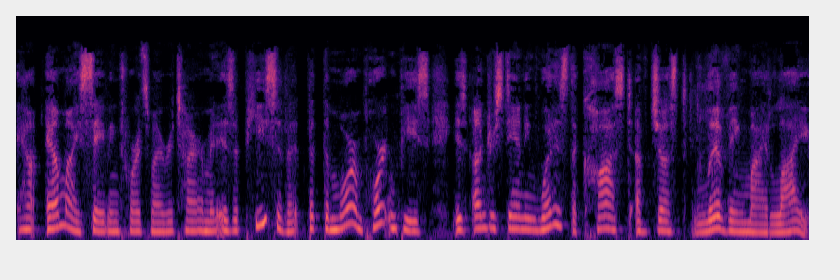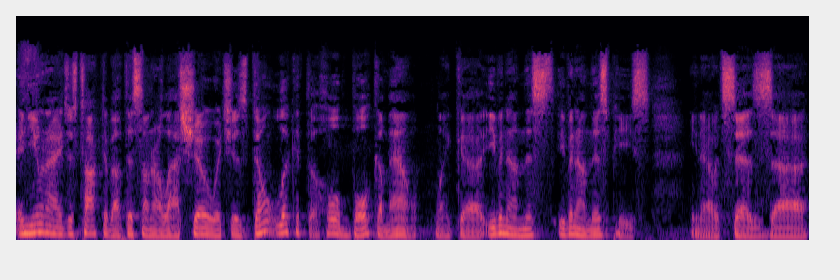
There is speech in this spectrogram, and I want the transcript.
how, am I saving towards my retirement is a piece of it. But the more important piece is understanding what is the cost of just living my life. And you and I just talked about this on our last show, which is don't look at the whole bulk amount. Like uh, even on this, even on this piece, you know, it says uh,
